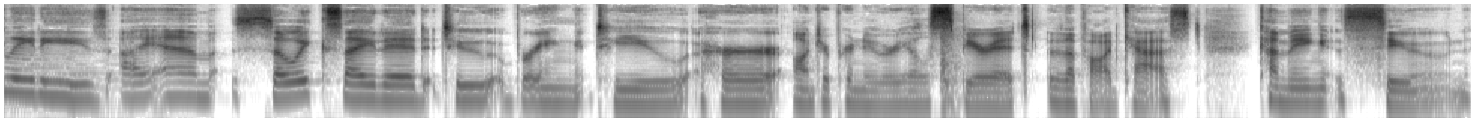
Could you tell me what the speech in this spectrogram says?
ladies. I am so excited to bring to you her entrepreneurial spirit, the podcast, coming soon.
